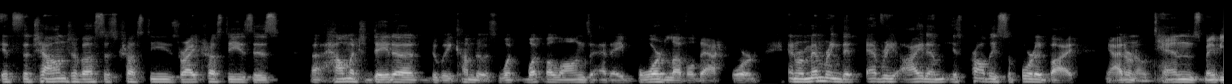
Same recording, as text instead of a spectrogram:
it's the challenge of us as trustees, right? Trustees is uh, how much data do we come to us? What, what belongs at a board level dashboard? And remembering that every item is probably supported by, I don't know, tens, maybe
